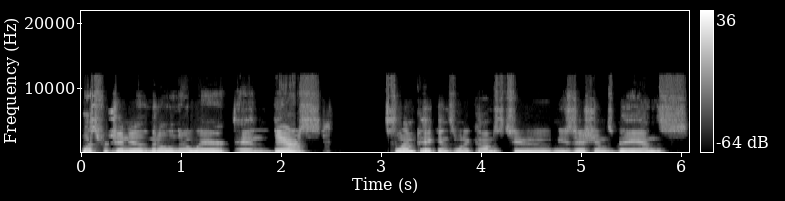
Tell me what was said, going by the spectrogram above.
West Virginia, the middle of nowhere, and there's yeah slim pickings when it comes to musicians, bands.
